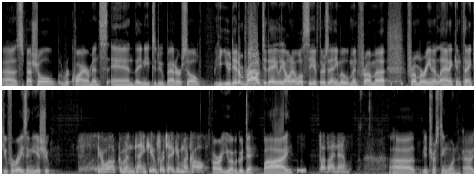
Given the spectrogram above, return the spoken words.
uh, special requirements and they need to do better. So he, you did him proud today, Leona. We'll see if there's any movement from uh, from Marine Atlantic, and thank you for raising the issue. You're welcome, and thank you for taking my call. All right, you have a good day. Bye. Bye bye now. Uh, interesting one. Uh,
